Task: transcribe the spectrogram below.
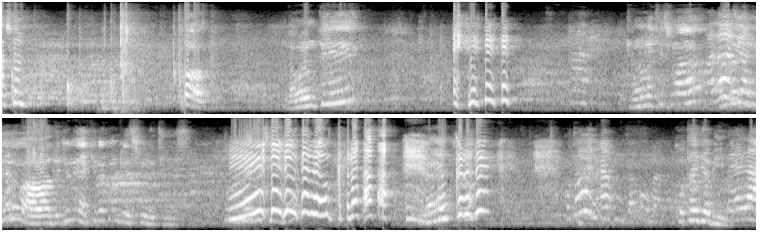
আসুন। নবন্তী কেমন আছিস মা? ভালো আছি, ও বাবা দুজনে একই রকম ড্রেস পরেছিস মুখ করা, মুখ করা। কোথায়? না যাব না কোথায় যাবি? মেলা।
